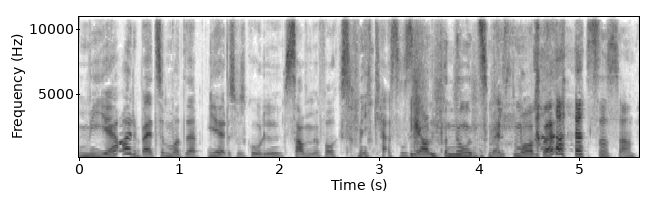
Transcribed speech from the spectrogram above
mye arbeid som måtte gjøres på skolen sammen med folk som ikke er sosiale på noen som helst måte. så sant.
